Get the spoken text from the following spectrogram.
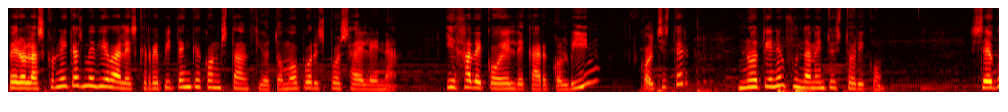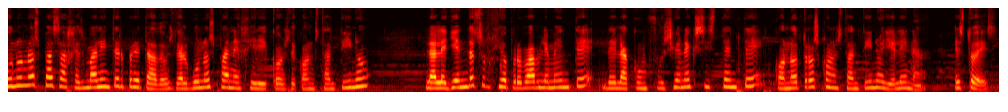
Pero las crónicas medievales que repiten que Constancio tomó por esposa a Helena, hija de Coel de Carcolbin, Colchester, no tienen fundamento histórico. Según unos pasajes mal interpretados de algunos panegíricos de Constantino, la leyenda surgió probablemente de la confusión existente con otros Constantino y Helena, esto es,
